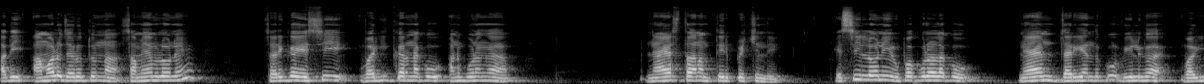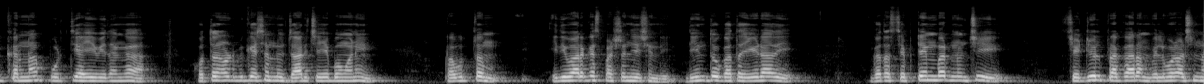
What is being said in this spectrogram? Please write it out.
అది అమలు జరుగుతున్న సమయంలోనే సరిగ్గా ఎస్సీ వర్గీకరణకు అనుగుణంగా న్యాయస్థానం తీర్పిచ్చింది. ఎస్సీలోని ఉపకులాలకు న్యాయం జరిగేందుకు వీలుగా వర్గీకరణ పూర్తి అయ్యే విధంగా కొత్త నోటిఫికేషన్లు జారీ చేయబోమని ప్రభుత్వం ఇది వరకే స్పష్టం చేసింది. దీంతో గత ఏడాది గత సెప్టెంబర్ నుంచి షెడ్యూల్ ప్రకారం వెలువడాల్సిన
